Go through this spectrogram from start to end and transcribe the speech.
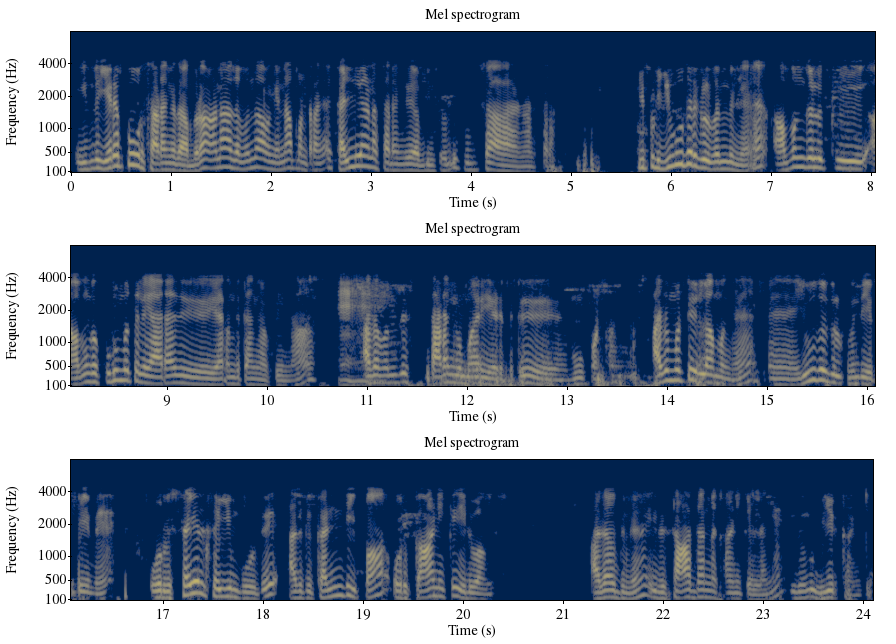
இந்த இறப்பு ஒரு சடங்கு தான் bro. ஆனா அதை வந்து அவங்க என்ன பண்றாங்க? கல்யாண சடங்கு அப்படின்னு சொல்லி புதுசா நடத்துறாங்க. இப்படி யூதர்கள் வந்துங்க அவங்களுக்கு அவங்க குடும்பத்துல யாராவது இறந்துட்டாங்க அப்படின்னா. அதை வந்து சடங்கு மாதிரி எடுத்துட்டு மூவ் பண்றாங்க. அது மட்டும் இல்லாமங்க யூதர்களுக்கு வந்து எப்பயுமே ஒரு செயல் செய்யும் போது அதுக்கு கண்டிப்பா ஒரு காணிக்கை இடுவாங்க. அதாவதுங்க இது சாதாரண காணிக்கை இல்லைங்க இது வந்து உயிர் காணிக்கை.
